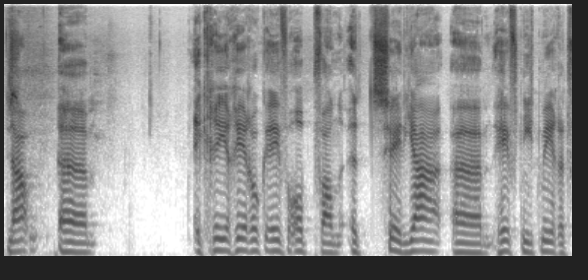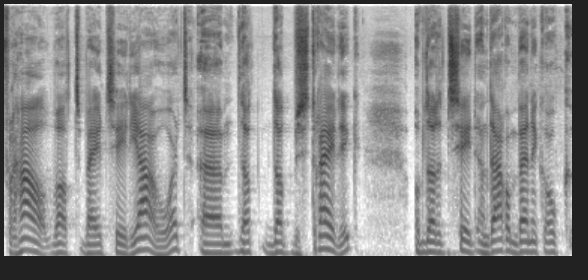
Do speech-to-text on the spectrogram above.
Nou, eh, ik reageer ook even op van het CDA eh, heeft niet meer het verhaal wat bij het CDA hoort. Eh, dat, dat bestrijd ik. Omdat het CDA, en daarom ben ik ook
